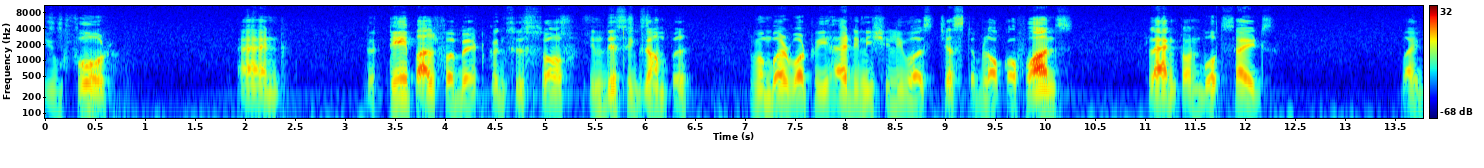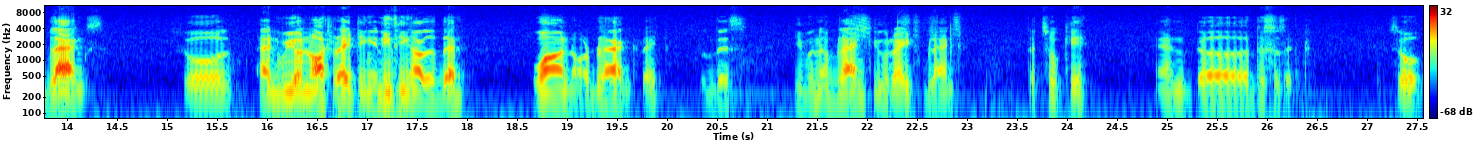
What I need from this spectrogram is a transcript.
Q4 and the tape alphabet consists of in this example remember what we had initially was just a block of ones flanked on both sides by blanks. So, and we are not writing anything other than 1 or blank right. So, this even a blank you write blank that is okay and uh, this is it. So,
